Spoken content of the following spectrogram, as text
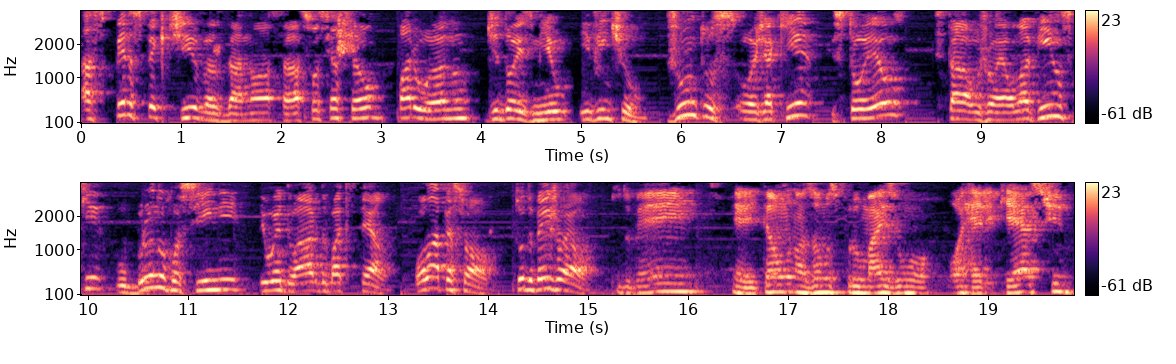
as perspectivas da nossa associação para o ano de 2021. Juntos hoje aqui estou eu, está o Joel Lavinsky, o Bruno Rossini e o Eduardo Batistella. Olá, pessoal. Tudo bem, Joel? Tudo bem. Então, nós vamos para mais um ORLcast.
